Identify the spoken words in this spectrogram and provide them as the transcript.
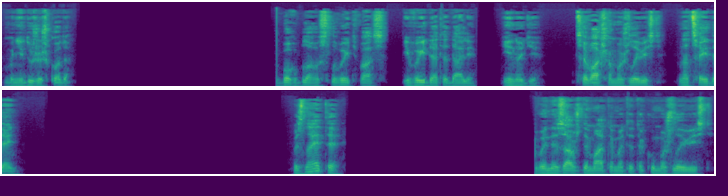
Мені дуже шкода. Бог благословить вас, і ви йдете далі. Іноді. Це ваша можливість на цей день. Ви знаєте, ви не завжди матимете таку можливість,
